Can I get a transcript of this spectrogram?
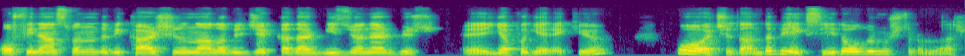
o finansmanın da bir karşılığını alabilecek kadar vizyoner bir e, yapı gerekiyor. O açıdan da bir eksiği doldurmuş durumlar.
